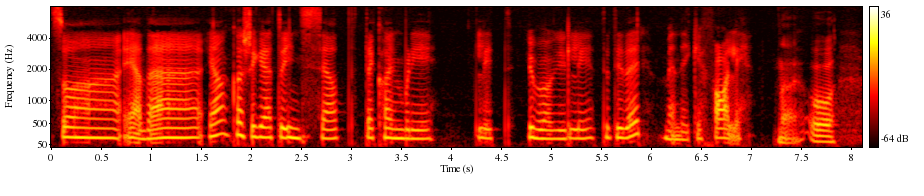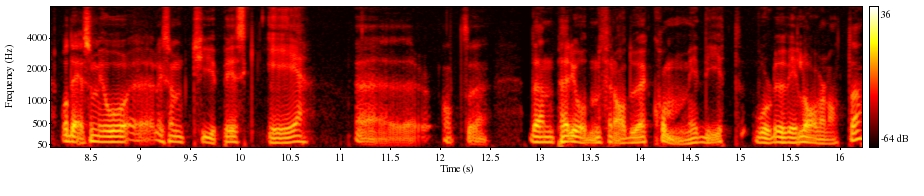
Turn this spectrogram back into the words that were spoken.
så er det ja, kanskje greit å innse at det kan bli litt ubehagelig til tider, men det er ikke farlig. Nei, og og det som jo eh, liksom typisk er eh, at eh, den perioden fra du er kommet dit hvor du vil overnatte,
